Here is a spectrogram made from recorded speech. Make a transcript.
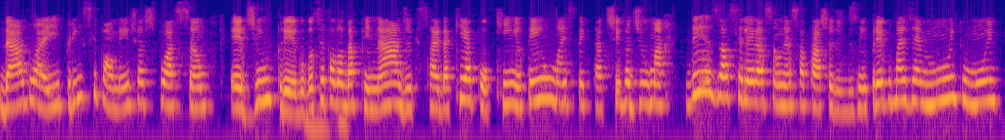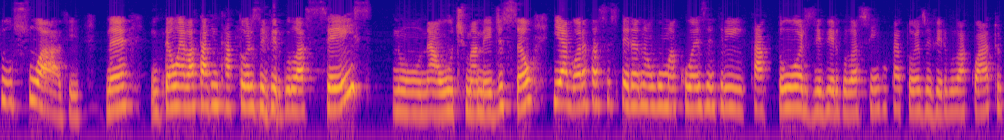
dado aí principalmente a situação é, de emprego. Você falou da PNAD, que sai daqui a pouquinho, tem uma expectativa de uma desaceleração nessa taxa de desemprego, mas é muito, muito suave, né? Então, ela estava em 14,6 no, na última medição e agora está se esperando alguma coisa entre 14,5 e 14,4.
